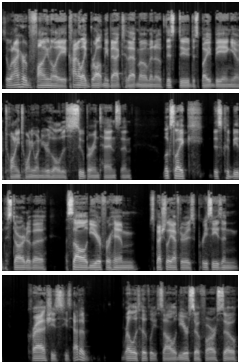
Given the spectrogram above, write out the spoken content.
So when I heard finally it kind of like brought me back to that moment of this dude despite being, you know, 20 21 years old is super intense and looks like this could be the start of a a solid year for him especially after his preseason crash. He's he's had a relatively solid year so far. So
